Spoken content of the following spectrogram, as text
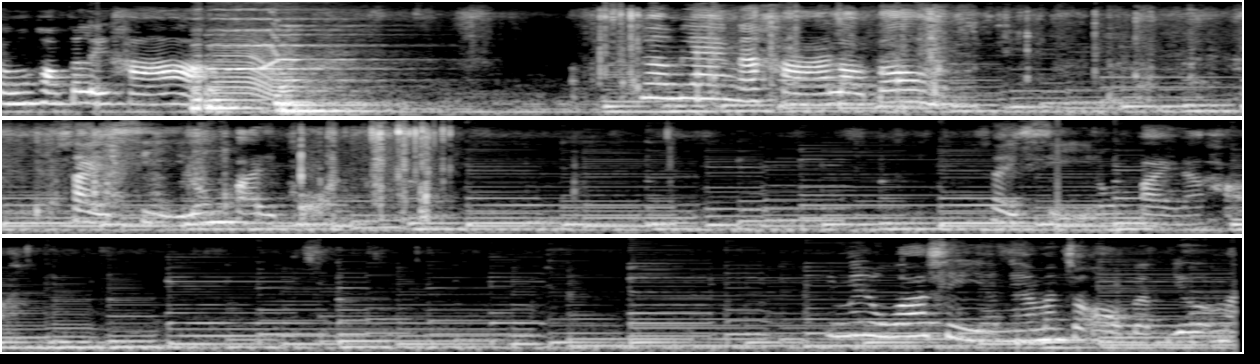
พร้อมๆกันเลยค่ะ เริ่มแรกนะคะ เราต้องใส่สีลงไปก่อน ใส่สีลงไปนะคะพี่ไม่รู้ว่าสีอันนี้มันจะออกแบบเยอะไหม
